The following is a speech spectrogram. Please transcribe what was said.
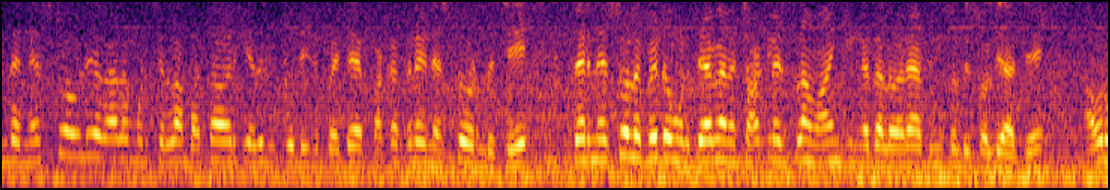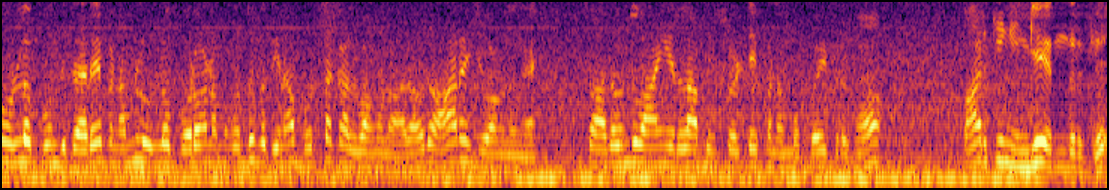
இந்த நெஸ்டோவிலேயே வேலை முடிச்சிடலாம். பத்தா வரைக்கும் எதுக்கு கூட்டிகிட்டு போயிட்டு? பக்கத்துலேயே நெஸ்டோ இருந்துச்சு. சரி நெஸ்டோவில் போயிட்டு உங்களுக்கு தேவையான சாக்லேட்ஸ்லாம் வாங்கிங்க தலைவர் அப்படின்னு சொல்லி சொல்லியாச்சு. அவரும் உள்ளே பூந்துட்டாரு. இப்போ நம்மளும் உள்ளே போகிறோம் நமக்கு வந்து பார்த்தீங்கன்னா புர்த்தக்கால் வாங்கணும். அதாவது ஆரஞ்சு வாங்கணுங்க. ஸோ அதை வந்து வாங்கிடலாம் அப்படின்னு சொல்லிட்டு இப்போ நம்ம போயிட்டுருக்கோம் பார்க்கிங் இங்கே இருந்திருக்கு.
